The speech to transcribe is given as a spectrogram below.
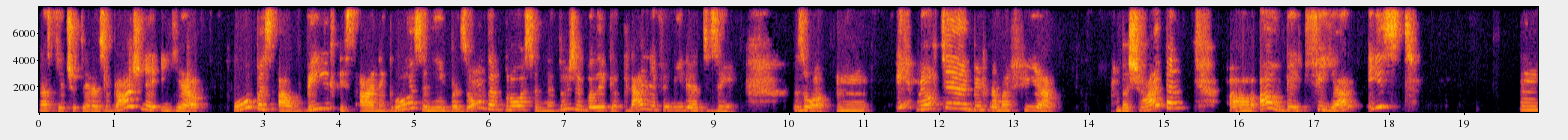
У нас є чотири зображення і є опис, а в Bild ist eine große, nicht besonders große, не дуже велика, kleine Familie zu sehen. So, mm, ich möchte Bild Nummer 4 beschreiben. Äh, Auf Bild 4 ist mm,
